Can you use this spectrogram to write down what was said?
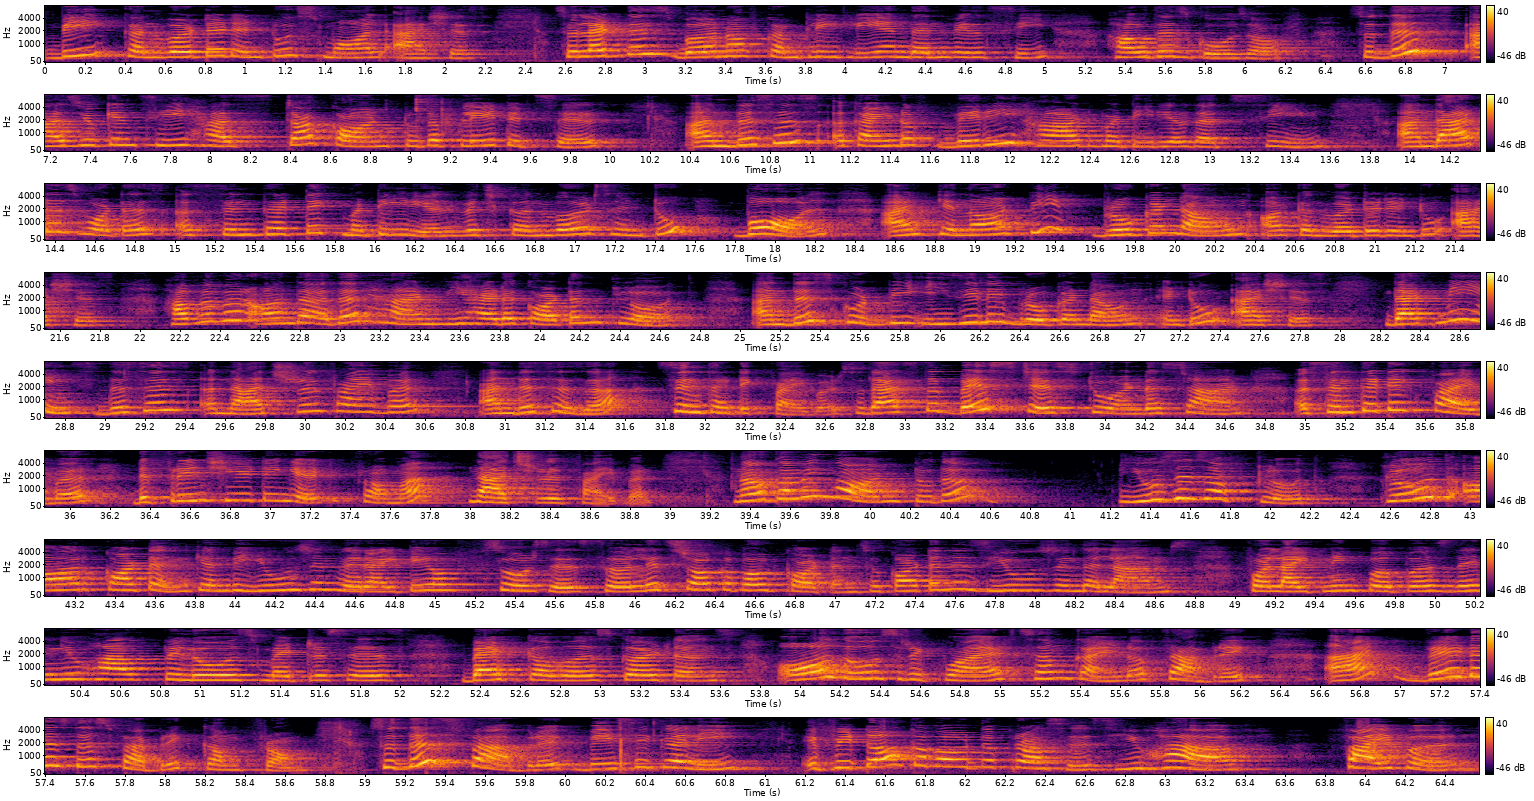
be converted into small ashes. So let this burn off completely and then we'll see how this goes off. So this as you can see has stuck on to the plate itself. And this is a kind of very hard material that's seen and that is what is a synthetic material which converts into ball and cannot be broken down or converted into ashes. However on the other hand we had a cotton cloth and this could be easily broken down into ashes. That means this is a natural fiber and this is a synthetic fiber. So that's the best test to understand a synthetic fiber differentiating it from a natural fiber. Now coming on to the uses of cloth. Cloth or cotton can be used in variety of sources. So let's talk about cotton. So cotton is used in the lamps for lighting purpose. Then you have pillows mattresses bed covers curtains. All those require some kind of fabric. And where does this fabric come from? So this fabric basically if we talk about the process you have fiber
